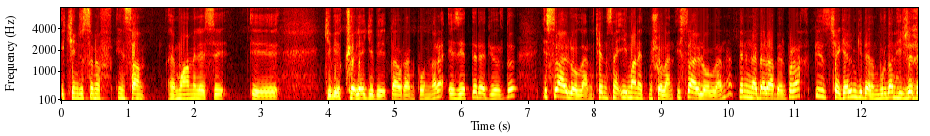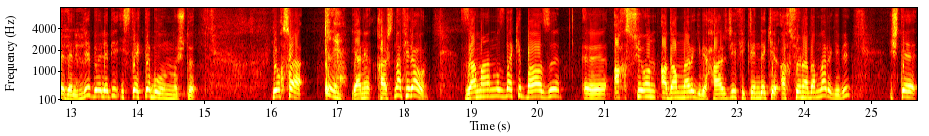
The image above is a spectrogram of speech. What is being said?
İkinci sınıf insan e, muamelesi e, gibi, köle gibi davranıp onlara eziyetler ediyordu. İsrailoğullarını, kendisine iman etmiş olan İsrailoğullarını benimle beraber bırak, biz çekelim gidelim, buradan hicret edelim diye böyle bir istekte bulunmuştu. Yoksa yani karşısında Firavun, zamanımızdaki bazı e, aksiyon adamları gibi, harici fikrindeki aksiyon adamları gibi, işte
